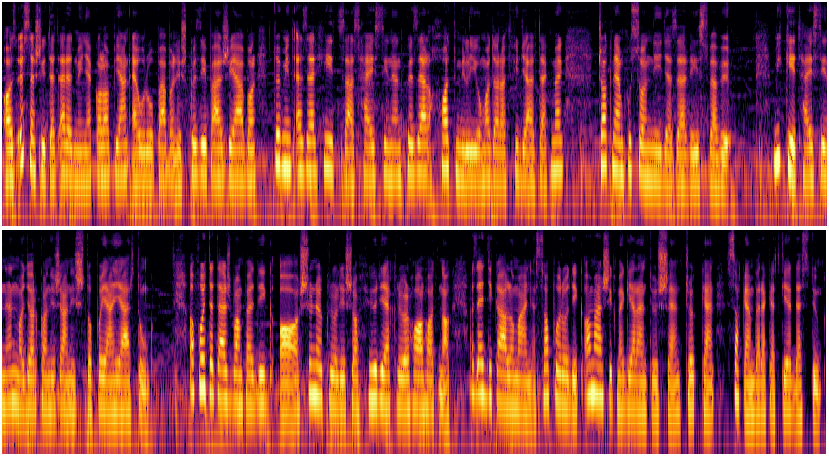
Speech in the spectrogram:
Az összesített eredmények alapján Európában és Közép-Ázsiában több mint 1700 helyszínen közel 6 millió madarat figyeltek meg, csak nem 24 ezer résztvevő. Mi két helyszínen Magyar Kanizsán is Topolyán jártunk. A folytatásban pedig a sünökről és a fűrjekről hallhatnak. Az egyik állománya szaporodik, a másik meg jelentősen csökken. Szakembereket kérdeztünk.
